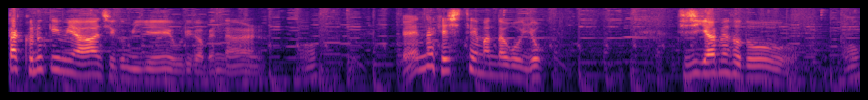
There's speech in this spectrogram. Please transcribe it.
딱 그 느낌이야 지금 이게 우리가 맨날 어? 맨날 게시템 한다고 욕 뒤지게 하면서도 어?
